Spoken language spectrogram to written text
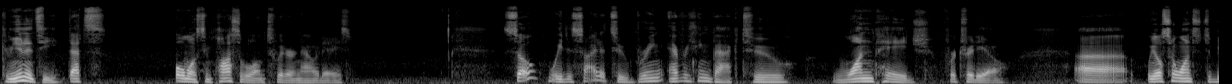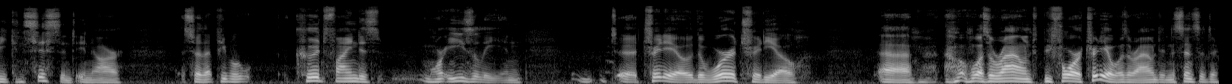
community. That's almost impossible on Twitter nowadays. So we decided to bring everything back to one page for Trideo. Uh, we also wanted to be consistent in our so that people could find us more easily. And uh, Trideo, the word Trideo, uh, was around before Trideo was around, in the sense that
